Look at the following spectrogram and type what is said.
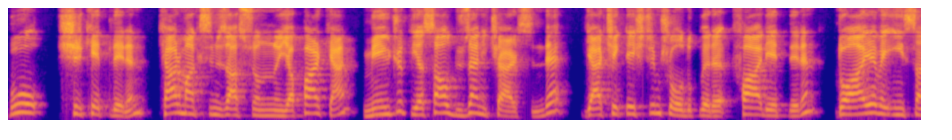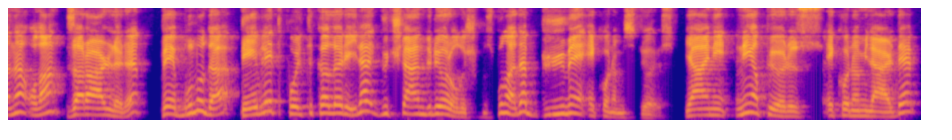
bu şirketlerin kar maksimizasyonunu yaparken mevcut yasal düzen içerisinde gerçekleştirmiş oldukları faaliyetlerin doğaya ve insana olan zararları ve bunu da devlet politikalarıyla güçlendiriyor oluşumuz. Buna da büyüme ekonomisi diyoruz. Yani ne yapıyoruz ekonomilerde?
